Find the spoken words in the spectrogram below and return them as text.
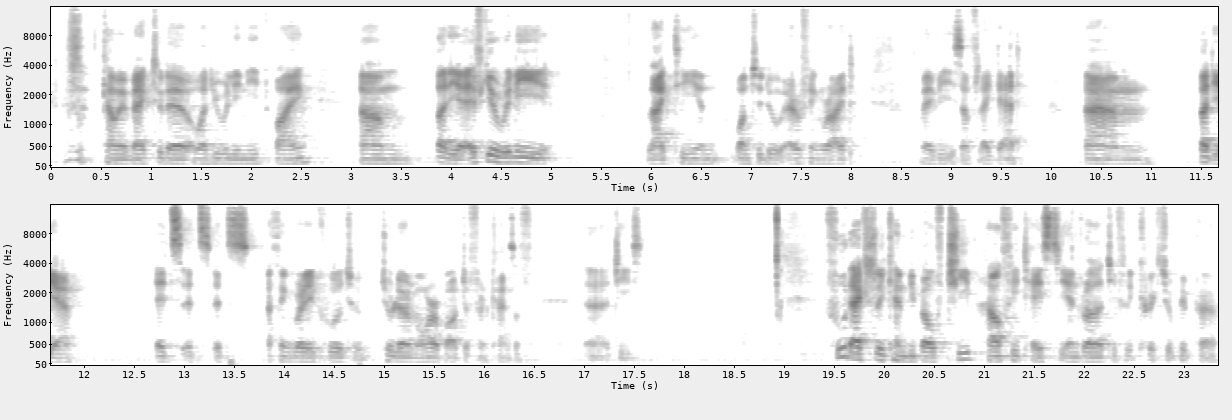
Coming back to the what you really need buying. Um, but yeah, if you really like tea and want to do everything right, maybe something like that. Um, but yeah, it's it's it's I think really cool to to learn more about different kinds of uh, teas. Food actually can be both cheap, healthy, tasty, and relatively quick to prepare.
